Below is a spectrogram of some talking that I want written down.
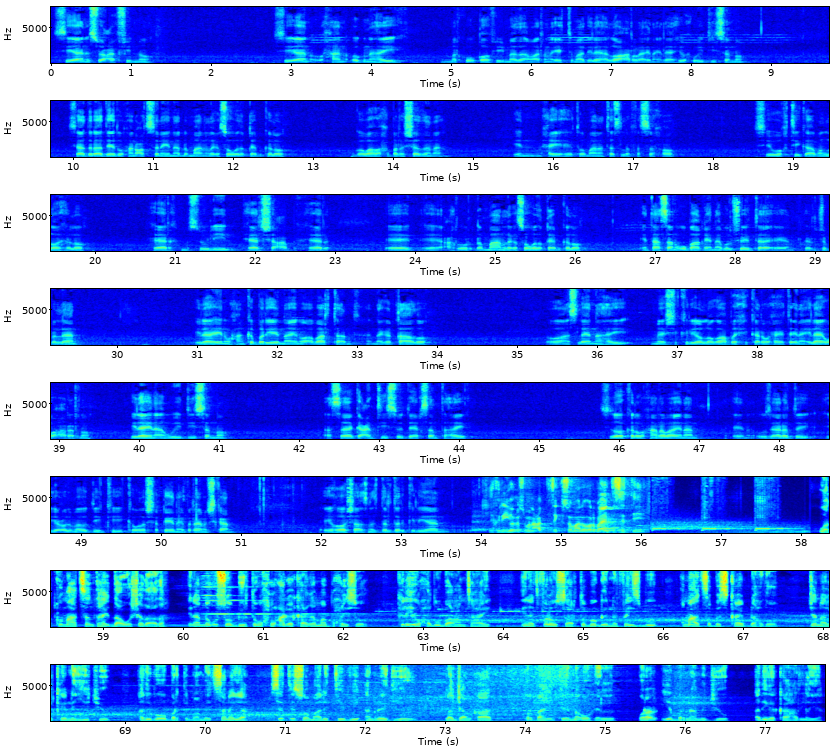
Si aan isu cafino si aan waxaan ognahay markuu qoof yimaado ama arrin ay timaad ilaaha loo carara inaan ilaahay wax weydiisano sidaa daraaddeed waxaan codsanaynaa dhammaan in laga soo wada qeyb galo goobaha waxbarashadana in maxay ahayto maalintaas la fasaxo si waqti gaaban loo helo heer mas'uuliyiin heer shacab heer carruur dhammaan laga soo wada qeyb galo. Intaasaan ugu baaqaynaa bulshooyinta reer jubbaland ilaahayna waxaan ka baryaynaa inuu abaartan naga qaado oo aan isleenahay meesha keliya oo looga bixi karo waxay tahay inaan ilaahay u cararno ilaahayna aan weydiisano asaga gacantiisu deeqsan tahay. Sidoo kale waxaan rabaa inaan wasaaradda iyo culamaa udiinkii ka wada shaqeynaya barnaamijkan. Ay hooshaasna dardargeliyaan fikriyo cusmaan cabdisaki soomaali warbaahinta city. Waad ku mahadsan tahay daawashadaada? Inaad nagu soo biirto wax lacaga kaagama baxayso. Keliya waxaad u baahan tahay inaad falow saarto boggeenna facebook ama aad sabskraib dhahdo janaalkeenna youtube adigoo bartilmaameedsanaya city somaali t v an rediyo la jaanqaad warbaahinteenna oo hel warar iyo barnaamijyo adiga kaa hadlaya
